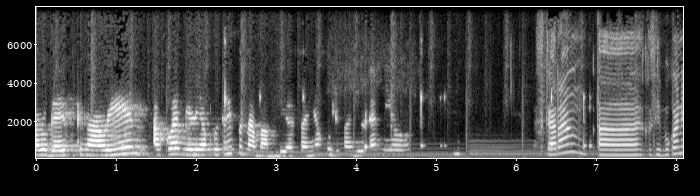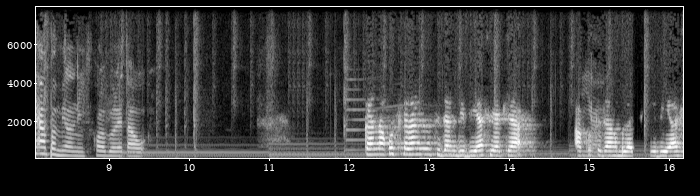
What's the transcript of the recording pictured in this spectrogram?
Halo guys, kenalin. Aku Emilia Putri Penamam Biasanya aku dipanggil Emil. Sekarang uh, kesibukannya apa Mil nih, kalau boleh tahu? Kan aku sekarang sedang di bias ya Cak Aku yeah. sedang belajar di bias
